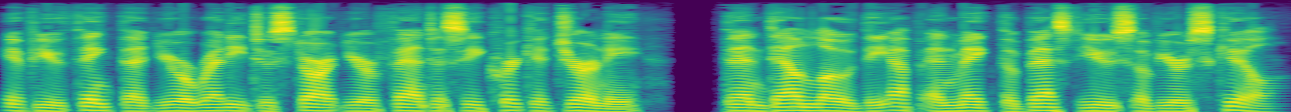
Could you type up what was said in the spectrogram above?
if you think that you're ready to start your fantasy cricket journey, then download the app and make the best use of your skill.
